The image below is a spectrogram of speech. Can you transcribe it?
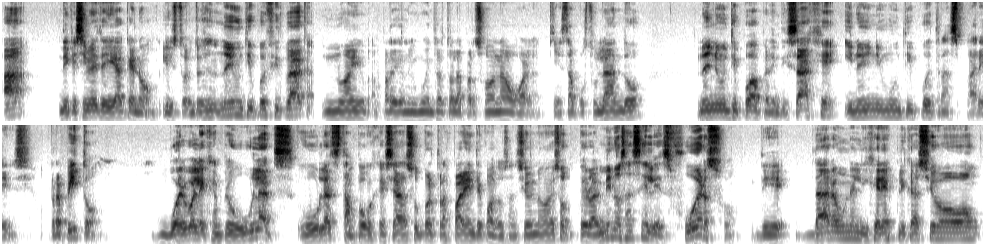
A de que simplemente te diga que no, listo. Entonces no hay un tipo de feedback, no hay, aparte que no hay un buen trato a la persona o a quien está postulando, no hay ningún tipo de aprendizaje y no hay ningún tipo de transparencia. Repito, vuelvo al ejemplo Google Ads. Google Ads tampoco es que sea súper transparente cuando sanciona eso, pero al menos hace el esfuerzo de dar una ligera explicación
